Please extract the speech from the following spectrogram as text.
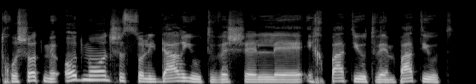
תחושות מאוד מאוד של סולידריות ושל אה, אכפתיות ואמפתיות.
